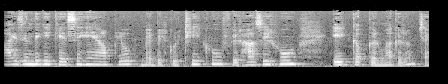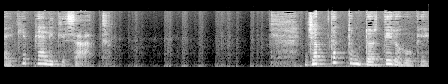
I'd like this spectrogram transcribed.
हाय ज़िंदगी कैसे हैं आप लोग? मैं बिल्कुल ठीक हूँ, फिर हाजिर हूँ एक कप गर्मा गर्म चाय की प्याली के साथ। जब तक तुम डरते रहोगे,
